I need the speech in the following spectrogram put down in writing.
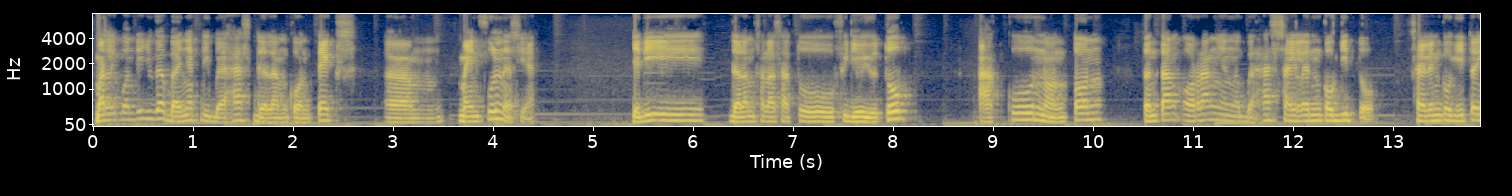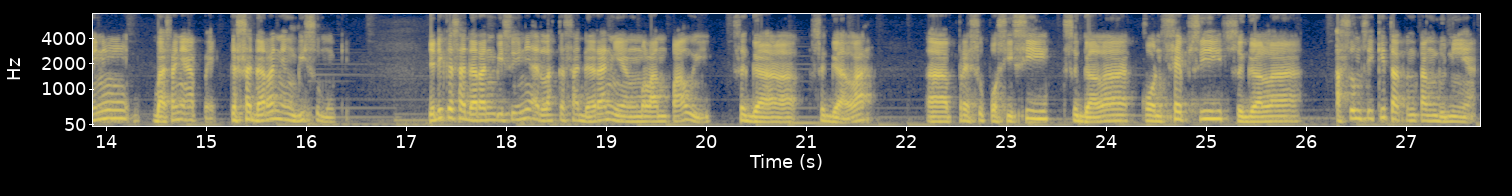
Marley Ponti juga banyak dibahas dalam konteks um, mindfulness ya jadi dalam salah satu video YouTube aku nonton tentang orang yang ngebahas silent cogito silent cogito ini bahasanya apa ya? Kesadaran yang bisu mungkin. Jadi kesadaran bisu ini adalah kesadaran yang melampaui segala segala uh, presuposisi, segala konsepsi, segala asumsi kita tentang dunia.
